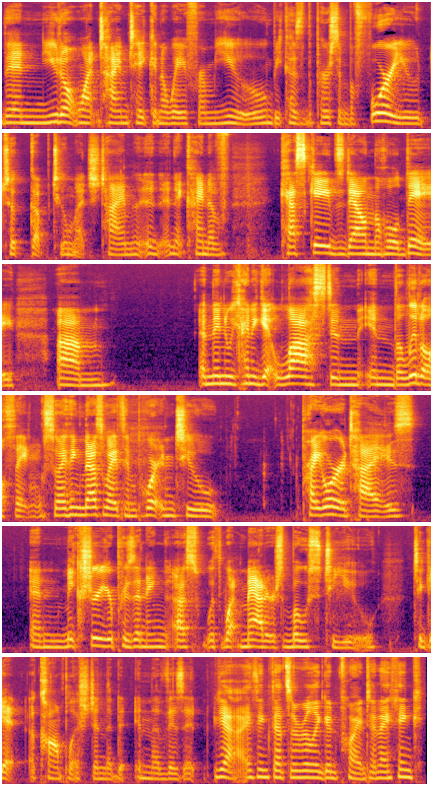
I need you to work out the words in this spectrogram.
then you don't want time taken away from you because the person before you took up too much time, and, and it kind of cascades down the whole day. Um, and then we kind of get lost in in the little things. So I think that's why it's important to prioritize and make sure you're presenting us with what matters most to you to get accomplished in the in the visit. Yeah, I think that's a really good point, and I think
